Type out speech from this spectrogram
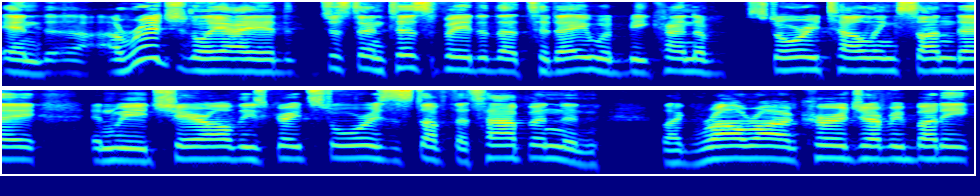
And uh, originally, I had just anticipated that today would be kind of storytelling Sunday, and we'd share all these great stories and stuff that's happened and like rah rah encourage everybody.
